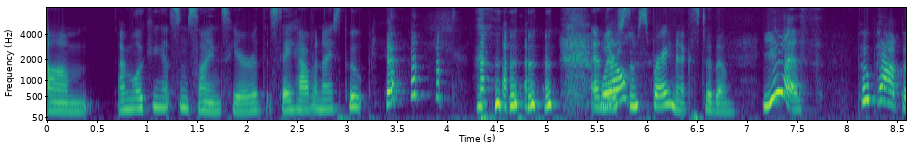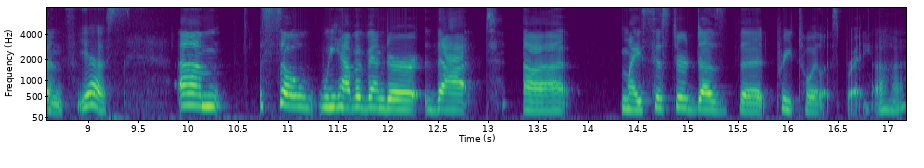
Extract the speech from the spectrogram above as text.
Um, I'm looking at some signs here that say "Have a nice poop," and there's some spray next to them. yes, poop happens. Yes. Um, so we have a vendor that uh, my sister does the pre-toilet spray, Uh-huh.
